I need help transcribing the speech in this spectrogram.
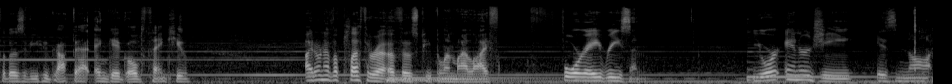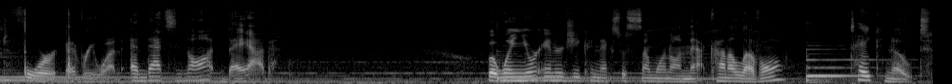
For those of you who got that and giggled, thank you. I don't have a plethora of those people in my life for a reason. Your energy is not for everyone, and that's not bad. But when your energy connects with someone on that kind of level, take note.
